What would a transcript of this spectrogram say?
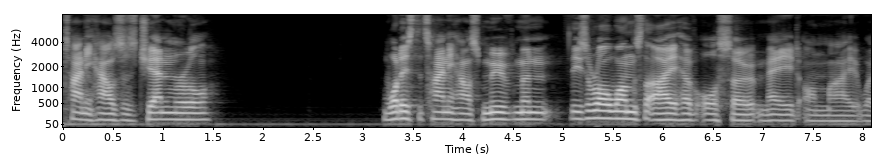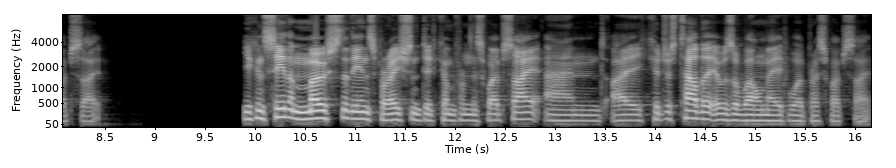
tiny houses general, what is the tiny house movement? These are all ones that I have also made on my website. You can see that most of the inspiration did come from this website, and I could just tell that it was a well made WordPress website.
